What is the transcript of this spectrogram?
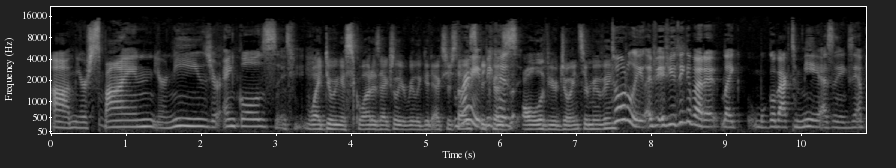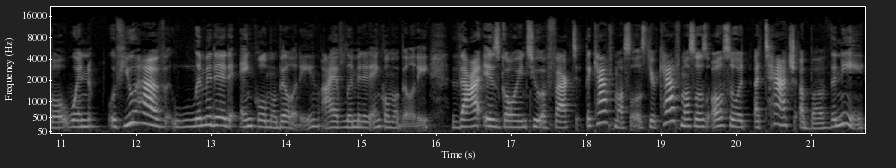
um, your spine, your knees, your ankles. why doing a squat is actually a really good exercise Right, because, because- all of your joints are moving. Totally. If, if you think about it, like we'll go back to me as an example. When if you have limited ankle mobility, I have limited ankle mobility. That is going to affect the calf muscles. Your calf muscles also attach above the knee.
